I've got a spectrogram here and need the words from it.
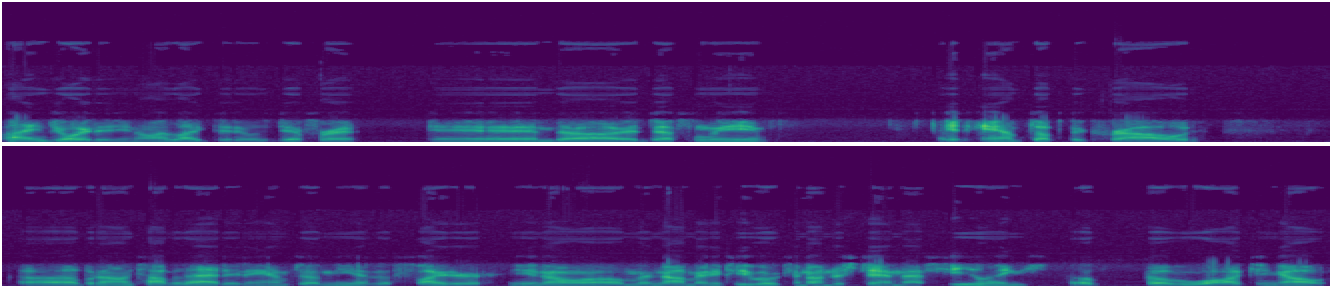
I enjoyed it. You know, I liked it. It was different, and uh, it definitely it amped up the crowd. Uh, but on top of that, it amped up me as a fighter. You know, um, and not many people can understand that feeling of of walking out.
